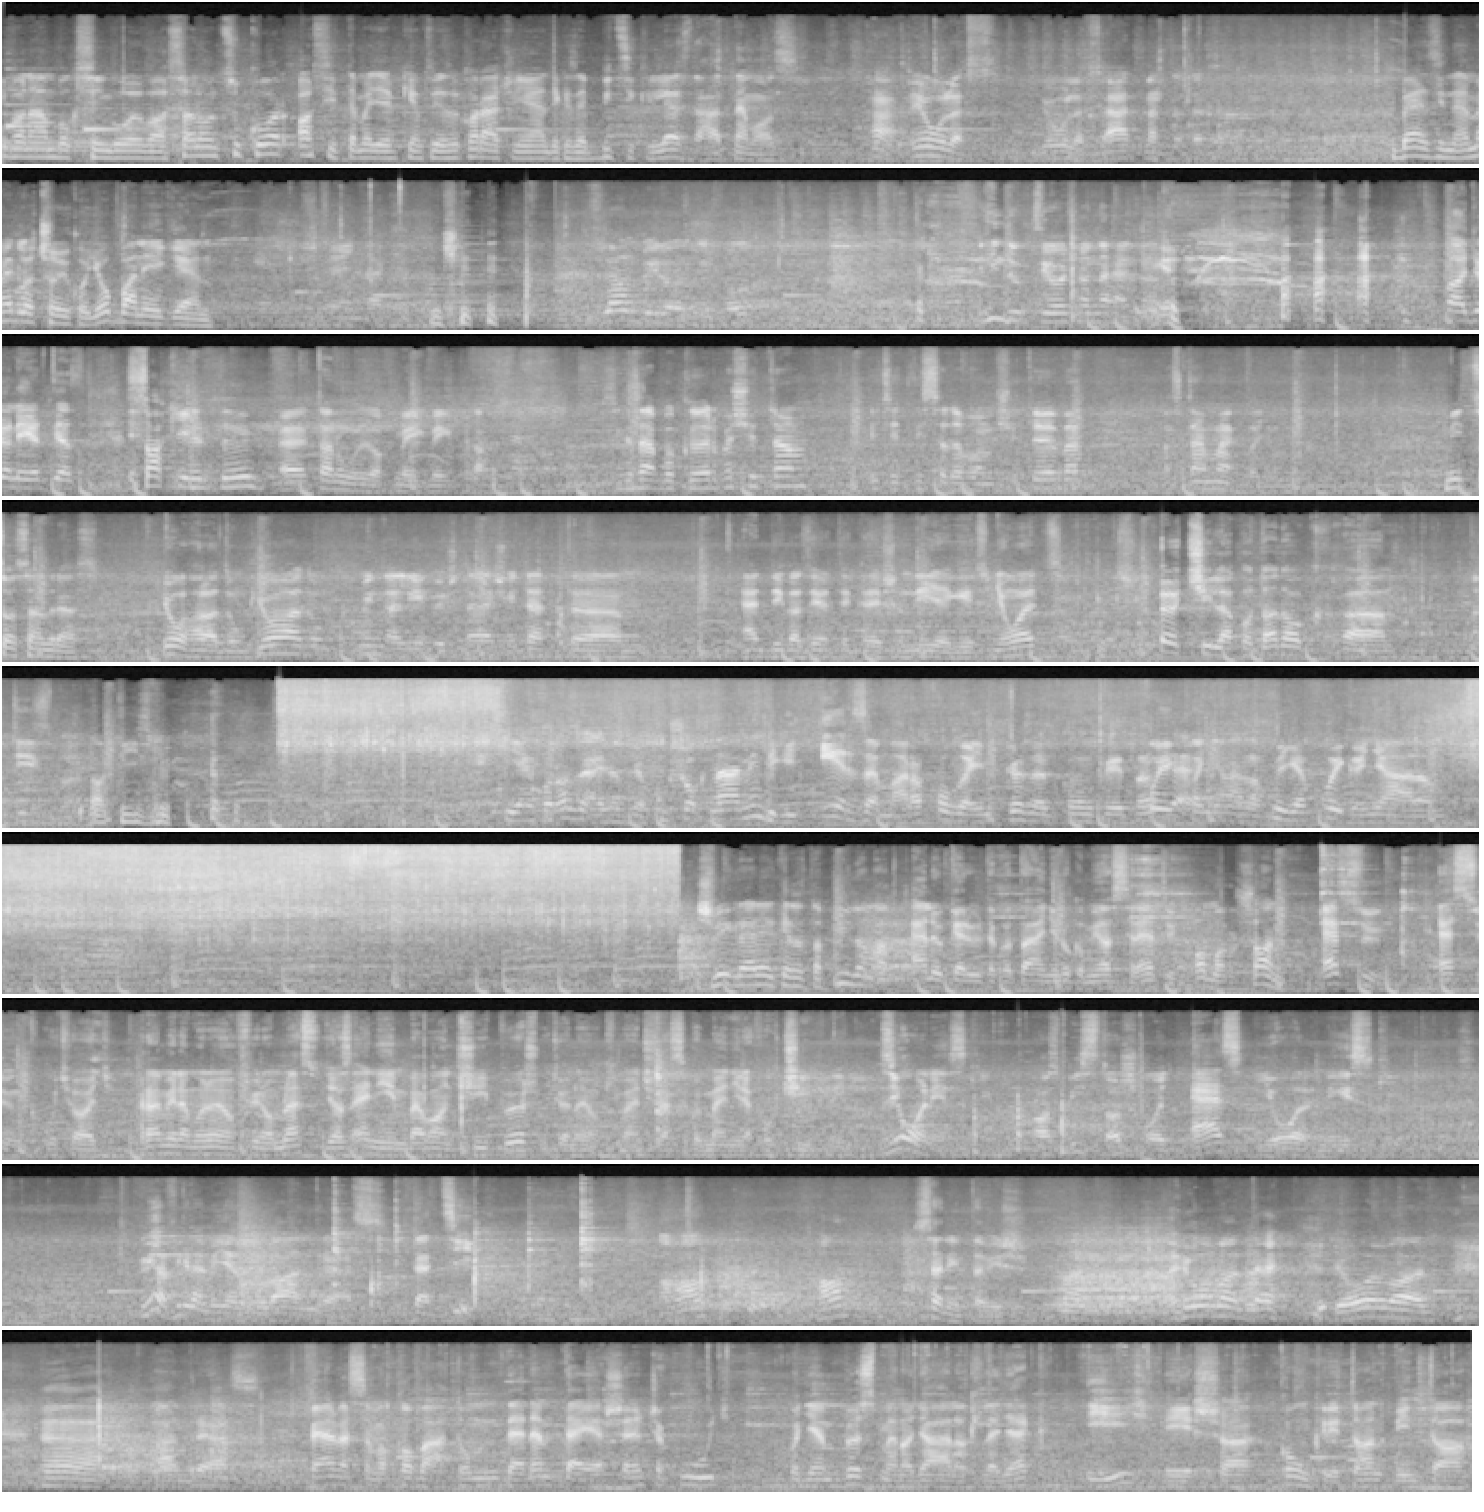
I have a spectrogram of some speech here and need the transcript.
Ki van unboxingolva a szaloncukor. Azt hittem egyébként, hogy ez a karácsonyi ajándék, ez egy bicikli lesz, de hát nem az. Hát, jó lesz. Jó lesz. Átmentetek. Benzinnel meglocsoljuk, hogy jobban égjen. Tényleg. Flambírozni fog. Indukciósan nehezebb. Nagyon érti, ez szakértőnk. Ö, Tanulok még, még. Igazából körbesütöm, picit visszadobom a sütőbe, aztán meg vagyunk. Mit szólsz, András? Jól haladunk, jól haladunk. Minden lépést teljesített. Ö, Eddig az értékelésem 4,8. 5 csillagot adok. A tízből. a 10 Ilyenkor az a helyzet, hogy a húsoknál mindig így érzem már a fogaim között konkrétan. Folyik a nyálam. Igen, folyik a nyálam. És végre elérkezett a pillanat, előkerültek a tányérok, ami azt jelenti, hogy hamarosan Eszünk! eszünk, úgyhogy remélem, hogy nagyon finom lesz. Ugye az enyémben van csípős, úgyhogy nagyon kíváncsi leszek, hogy mennyire fog csípni. Ez jól néz ki. Az biztos, hogy ez jól néz ki. Mi a véleményed róla, András? Tetszik? Aha. Aha. Szerintem is. Jól van, te? Jól van. Ah, András. Felveszem a kabátom, de nem teljesen, csak úgy, hogy ilyen böszme nagy állat legyek, így, és uh, konkrétan, mint a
